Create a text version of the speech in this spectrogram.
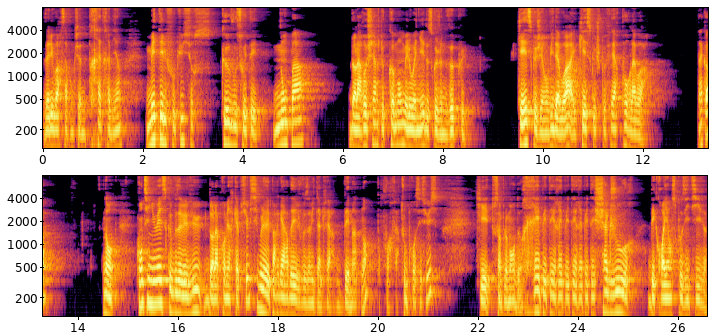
Vous allez voir, ça fonctionne très très bien. Mettez le focus sur ce que vous souhaitez. Non pas dans la recherche de comment m'éloigner de ce que je ne veux plus. Qu'est-ce que j'ai envie d'avoir et qu'est-ce que je peux faire pour l'avoir? D'accord? Donc, continuez ce que vous avez vu dans la première capsule. Si vous ne l'avez pas regardé, je vous invite à le faire dès maintenant pour pouvoir faire tout le processus, qui est tout simplement de répéter, répéter, répéter chaque jour des croyances positives,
